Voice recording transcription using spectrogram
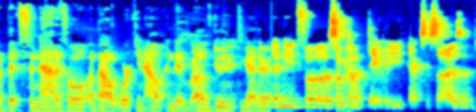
a bit fanatical about working out, and they love doing it together. They need for some kind of daily exercise, and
